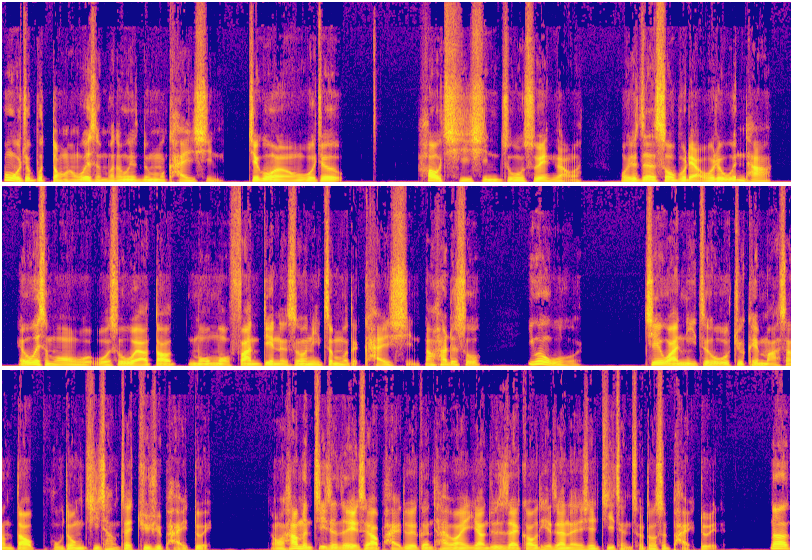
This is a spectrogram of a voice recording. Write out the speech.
那我就不懂啊，为什么他会那么开心？结果我就好奇心作祟，你知道吗？我就真的受不了，我就问他：“哎，为什么我我说我要到某某饭店的时候，你这么的开心？”然后他就说：“因为我接完你之后，我就可以马上到浦东机场再继续排队。然哦，他们计程车也是要排队，跟台湾一样，就是在高铁站的一些计程车都是排队的。那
